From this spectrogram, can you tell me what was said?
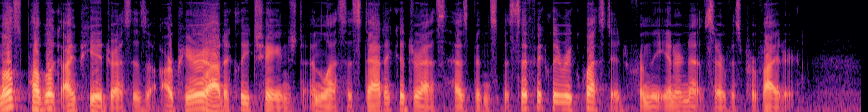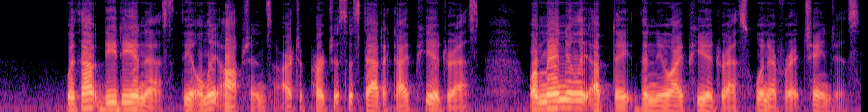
Most public IP addresses are periodically changed unless a static address has been specifically requested from the Internet Service Provider. Without DDNS, the only options are to purchase a static IP address or manually update the new IP address whenever it changes.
